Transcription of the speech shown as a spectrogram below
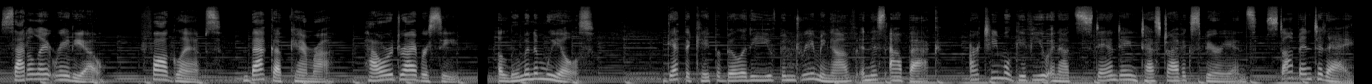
satellite radio, fog lamps, backup camera, power driver seat, aluminum wheels. Get the capability you've been dreaming of in this Outback. Our team will give you an outstanding test drive experience. Stop in today.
